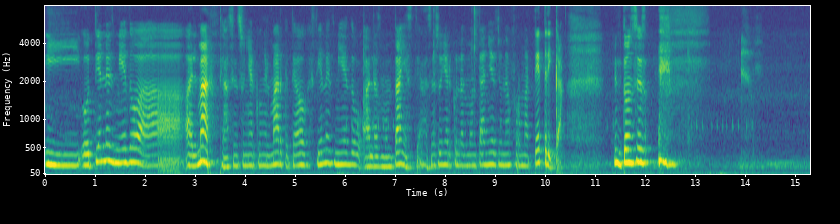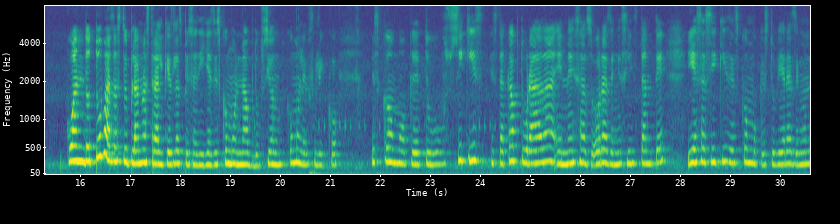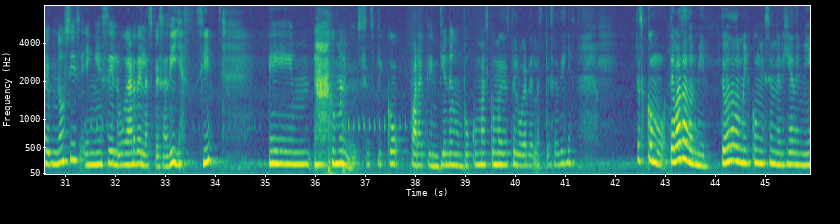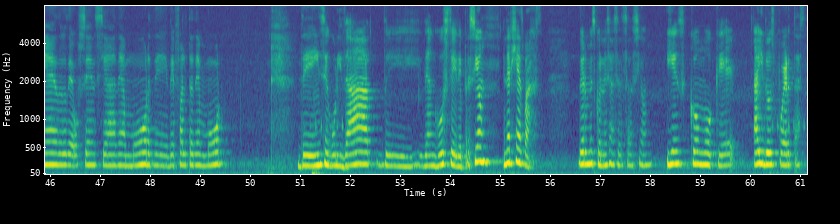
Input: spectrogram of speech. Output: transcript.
y o tienes miedo al mar, te hacen soñar con el mar, que te ahogas, tienes miedo a las montañas, te hacen soñar con las montañas de una forma tétrica. Entonces, cuando tú vas a tu plano astral, que es las pesadillas, es como una abducción, ¿cómo le explico? Es como que tu psiquis está capturada en esas horas, en ese instante, y esa psiquis es como que estuvieras en una hipnosis en ese lugar de las pesadillas, ¿sí? Em, ¿Cómo les explico para que entiendan un poco más cómo es este lugar de las pesadillas? Es como, te vas a dormir, te vas a dormir con esa energía de miedo, de ausencia, de amor, de, de falta de amor, de inseguridad, de, de angustia y depresión, energías bajas duermes con esa sensación. Y es como que hay dos puertas.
